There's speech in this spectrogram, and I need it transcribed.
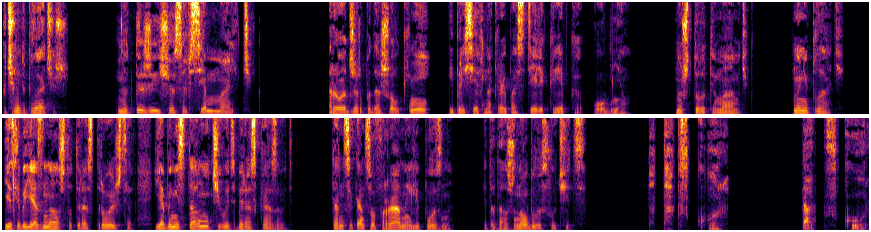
Почему ты плачешь?» «Но ты же еще совсем мальчик». Роджер подошел к ней и, присев на край постели, крепко обнял. «Ну что ты, мамочка? Ну не плачь. Если бы я знал, что ты расстроишься, я бы не стал ничего тебе рассказывать. В конце концов, рано или поздно это должно было случиться. Но так скоро, так скоро.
